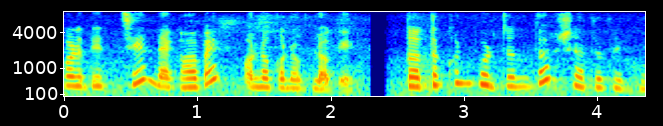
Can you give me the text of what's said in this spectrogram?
করে দিচ্ছি। দেখা হবে অন্য কোনো ব্লগে ততক্ষণ পর্যন্ত সাথে থেকো।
